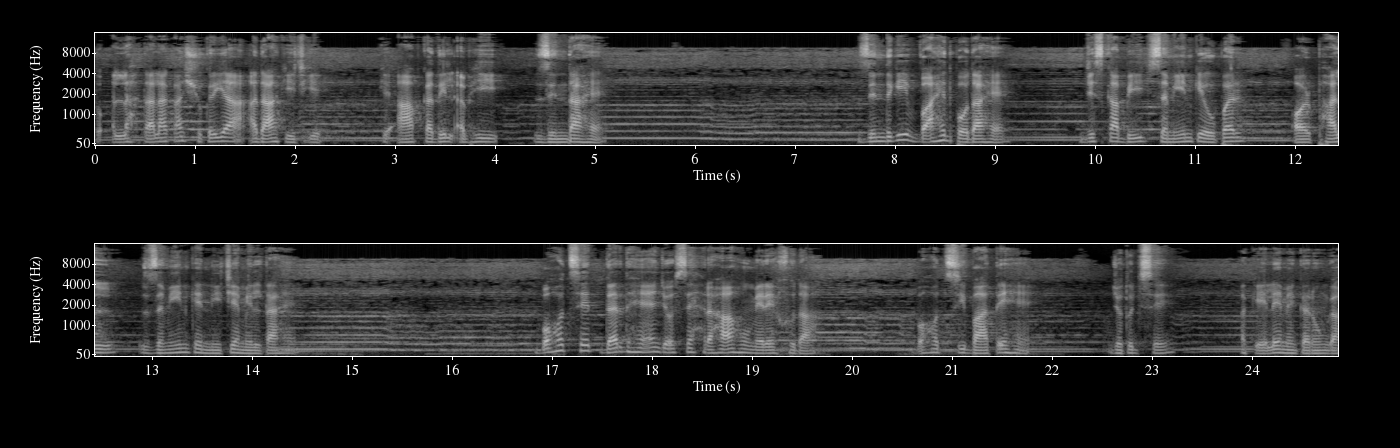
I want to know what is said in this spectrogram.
तो अल्लाह ताला का शुक्रिया अदा कीजिए कि आपका दिल अभी ज़िंदा है। ज़िंदगी वाहिद पौधा है, जिसका बीज ज़मीन के ऊपर और फल ज़मीन के नीचे मिलता है। बहुत से दर्द हैं जो सह रहा हूँ मेरे खुदा। बहुत सी बातें हैं जो तुझसे अकेले में करूँगा।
